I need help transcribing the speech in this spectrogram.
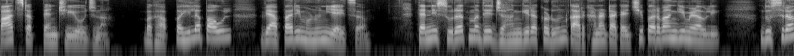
पाच टप्प्यांची योजना. बघा पहिलं पाऊल व्यापारी म्हणून यायचं. त्यांनी सुरतमध्ये जहांगीराकडून कारखाना टाकायची परवानगी मिळवली. दुसरं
